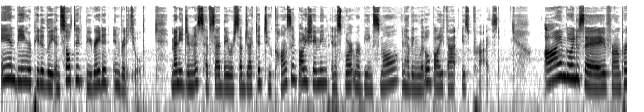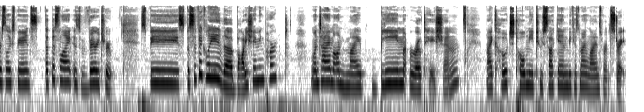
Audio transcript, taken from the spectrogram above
and being repeatedly insulted, berated, and ridiculed. Many gymnasts have said they were subjected to constant body shaming in a sport where being small and having little body fat is prized. I am going to say from personal experience that this line is very true. Spe- specifically, the body shaming part. One time on my beam rotation, my coach told me to suck in because my lines weren't straight.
